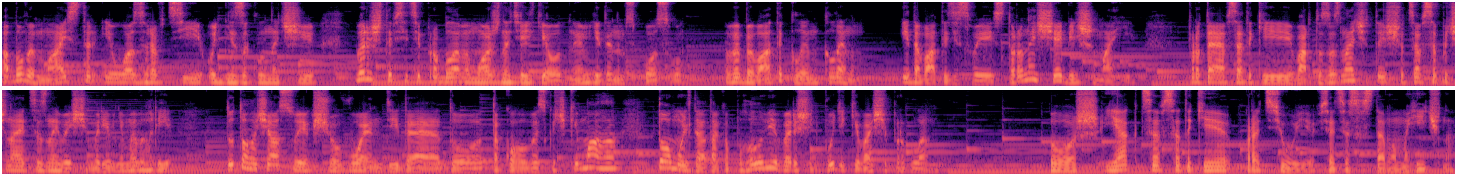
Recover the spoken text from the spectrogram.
або ви майстер і у вас гравці одні заклиначі, вирішити всі ці проблеми можна тільки одним єдиним способом: вибивати клин клином і давати зі своєї сторони ще більше магії. Проте все-таки варто зазначити, що це все починається з найвищими рівнями в грі. До того часу, якщо воїн дійде до такого вискочки мага, то мультиатака по голові вирішить будь-які ваші проблеми. Тож, як це все-таки працює, вся ця система магічна?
